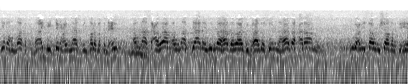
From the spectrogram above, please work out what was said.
بينه الله في ما يجتمع الناس من طلبة العلم أو ناس عوام أو ناس جهله يقول لا هذا واجب هذا سنة هذا حرام. يقعد يساوي مشاغل في إيه؟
